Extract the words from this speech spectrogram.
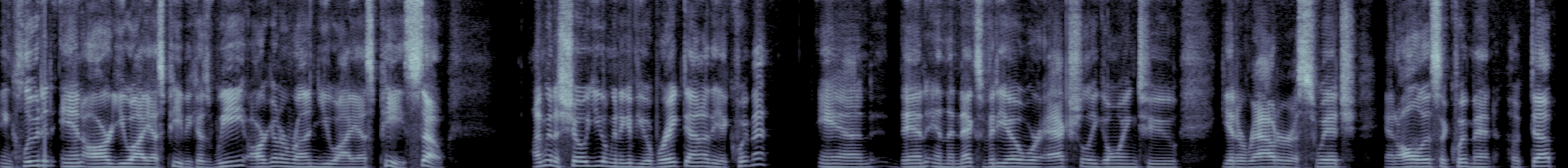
included in our UISP because we are going to run UISP. So I'm going to show you, I'm going to give you a breakdown of the equipment. And then in the next video, we're actually going to get a router, a switch, and all this equipment hooked up.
